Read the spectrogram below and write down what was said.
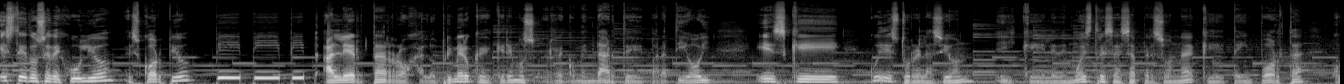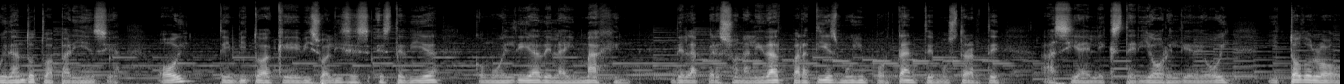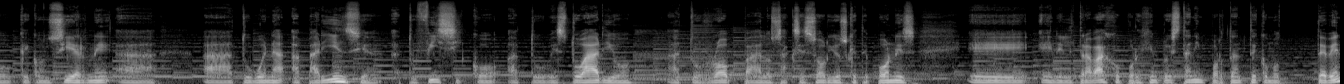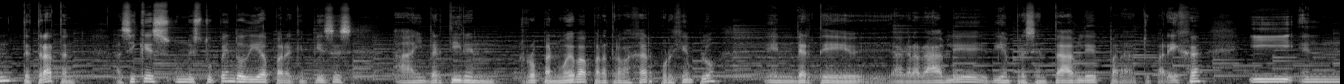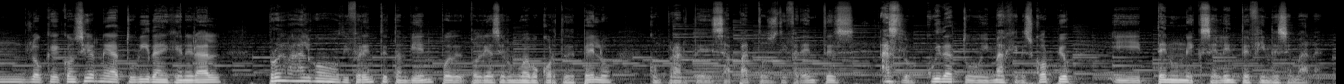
Este 12 de julio, Escorpio, pip, alerta roja. Lo primero que queremos recomendarte para ti hoy es que cuides tu relación y que le demuestres a esa persona que te importa cuidando tu apariencia. Hoy te invito a que visualices este día como el día de la imagen, de la personalidad. Para ti es muy importante mostrarte hacia el exterior el día de hoy y todo lo que concierne a, tu buena apariencia, a tu físico, a tu vestuario, a tu ropa, a los accesorios que te pones eh, en el trabajo, por ejemplo, es tan importante como te ven, te tratan. Así que es un estupendo día para que empieces a invertir en ropa nueva para trabajar, por ejemplo, en verte agradable, bien presentable para tu pareja y en lo que concierne a tu vida en general, prueba algo diferente también, podría ser un nuevo corte de pelo, comprarte zapatos diferentes, hazlo, cuida tu imagen Scorpio y ten un excelente fin de semana.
